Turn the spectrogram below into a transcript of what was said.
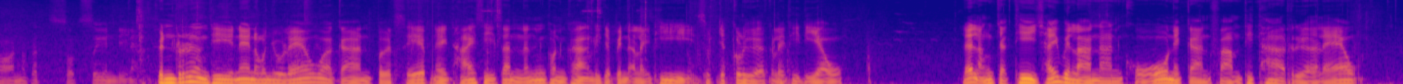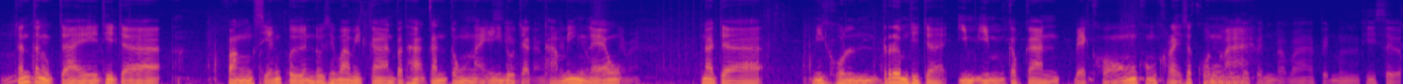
ร้อนๆแล้วก็สดซื่นดีนะ เป็นเรื่องที่แน่นอนอยู่แล้วว่าการเปิดเซฟในท้ายซีซั่นนั้นค่อนข้างที่จะเป็นอะไรที่สุดจะเกลือกันเลยทีเดียว และหลังจากที่ใช้เวลานานโขในการฟาร์มที่ท่าเรือแล้ว ฉันตั้งใจที่จะฟังเสียงปืนดูซิว่ามีการประทะกันตรงไหนดูจากทามมิ่งแล้ว น่าจะ มีคนเริ่มที่จะอิมอิมๆกับการแบกของของใครสักคนมา จะเป็นแบบว่าเป็นมือที่เสิร์ฟ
